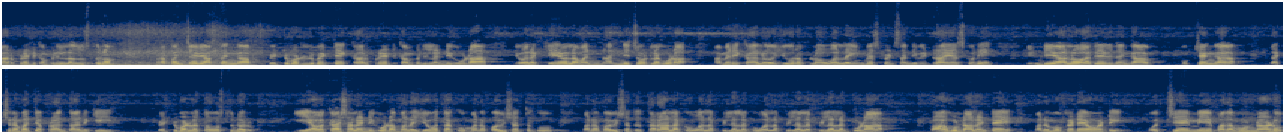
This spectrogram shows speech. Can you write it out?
కార్పొరేట్ కంపెనీల్లో చూస్తున్నాం. ప్రపంచవ్యాప్తంగా పెట్టుబడులు పెట్టే కార్పొరేట్ కంపెనీలన్నీ కూడా ఇవాళ కేవలం అన్ని అన్ని చోట్ల కూడా అమెరికాలో యూరోప్లో వాళ్ళ ఇన్వెస్ట్మెంట్స్ అన్ని విత్డ్రా చేసుకొని ఇండియాలో అదేవిధంగా ముఖ్యంగా దక్షిణ మధ్య ప్రాంతానికి పెట్టుబడులతో వస్తున్నారు. ఈ అవకాశాలన్నీ కూడా మన యువతకు మన భవిష్యత్తుకు మన భవిష్యత్తు తరాలకు వాళ్ళ పిల్లలకు వాళ్ళ పిల్లల పిల్లలకు కూడా బాగుండాలంటే మనం ఒకటే ఒకటి వచ్చే మే పదమూడు నాడు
